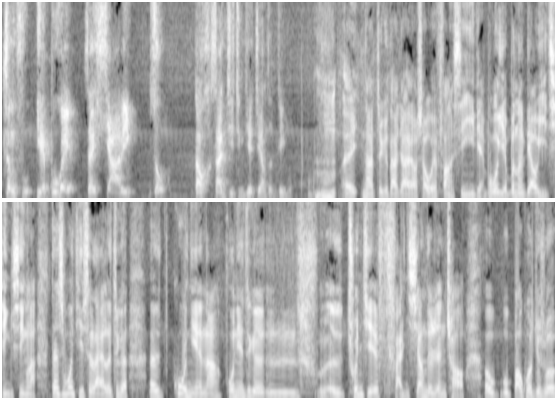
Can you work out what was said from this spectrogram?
政府也不会再下令走到三级警戒这样子的地步。嗯，哎，那这个大家要稍微放心一点，不过也不能掉以轻心了。但是问题是来了，这个呃，过年呐、过年这个呃呃春节返乡的人潮，呃，我包括就说，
